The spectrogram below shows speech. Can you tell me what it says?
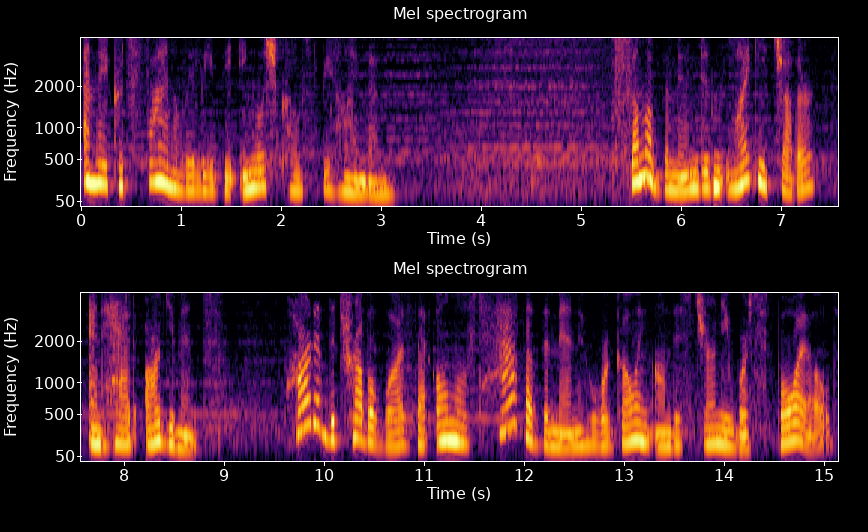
and they could finally leave the English coast behind them. Some of the men didn't like each other and had arguments. Part of the trouble was that almost half of the men who were going on this journey were spoiled.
